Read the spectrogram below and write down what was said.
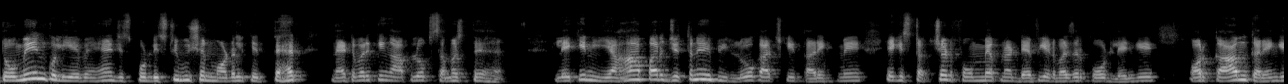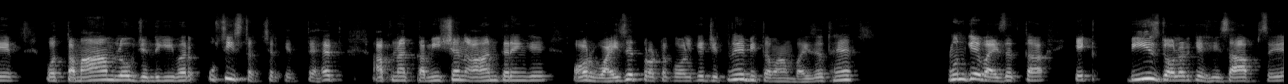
डोमेन को लिए हुए हैं जिसको डिस्ट्रीब्यूशन मॉडल के तहत नेटवर्किंग आप लोग समझते हैं। लेकिन यहाँ पर जितने भी लोग आज की तारीख में एक स्ट्रक्चर्ड फॉर्म में अपना डेफी एडवाइजर कोड लेंगे और काम करेंगे, वो तमाम लोग ज़िंदगी भर उसी स्ट्रक्चर के तहत अपना कमीशन आन करेंगे और वाइजत प्रोटोकॉल के जितने भी तमाम वाइजत हैं, उनके वाइजत का एक बीस डॉलर के हिसाब से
